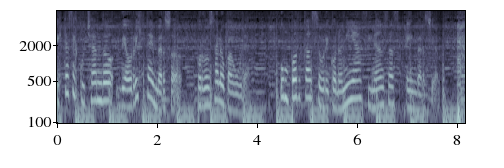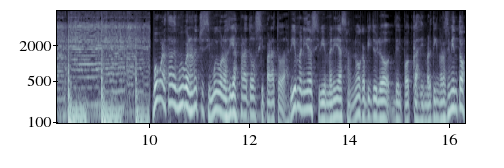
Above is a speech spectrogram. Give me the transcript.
Estás escuchando De Ahorrista Inversor por Gonzalo Pagura, un podcast sobre economía, finanzas e inversión. Muy buenas tardes, muy buenas noches y muy buenos días para todos y para todas. Bienvenidos y bienvenidas a un nuevo capítulo del podcast de Invertir en Conocimiento.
